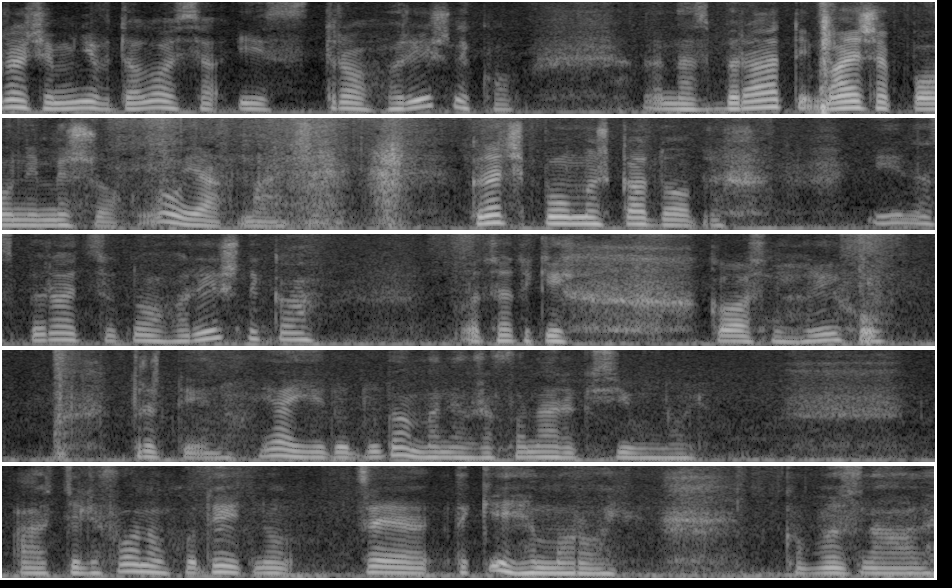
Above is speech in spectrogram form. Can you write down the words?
Коротше, мені вдалося із трьох горішників назбирати майже повний мішок. Ну як майже. Коротше, мішка добрих. І назбирати з одного горішника оце таких класних горіхів третину. Я їду додому, в мене вже фонарик сів в нуль. А з телефоном ходить, ну це такий геморой, як ви знали.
